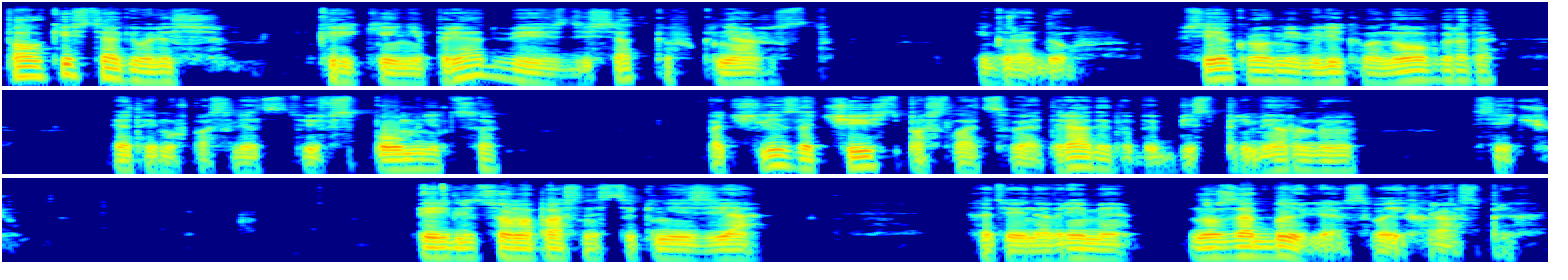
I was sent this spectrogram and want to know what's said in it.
Полки стягивались к реке Непрядве из десятков княжеств и городов. Все, кроме Великого Новгорода, это ему впоследствии вспомнится, почли за честь послать свои отряды на беспримерную сечу перед лицом опасности князья, хотя и на время, но забыли о своих распрях.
